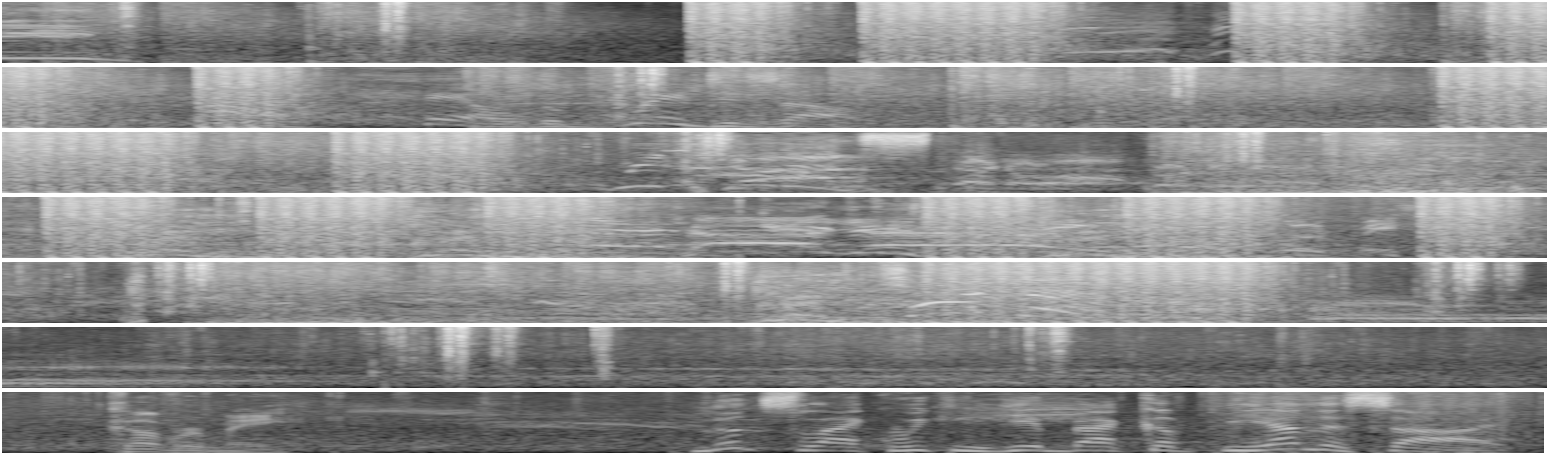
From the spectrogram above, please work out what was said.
Loading! Hell, the bridge is out! We Charges! Charges! Cover me. Looks like we can get back up the other side.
